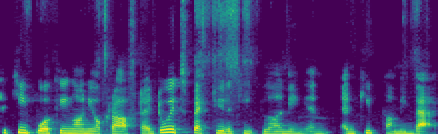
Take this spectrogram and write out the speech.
to keep working on your craft. I do expect you to keep learning and, and keep coming back.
